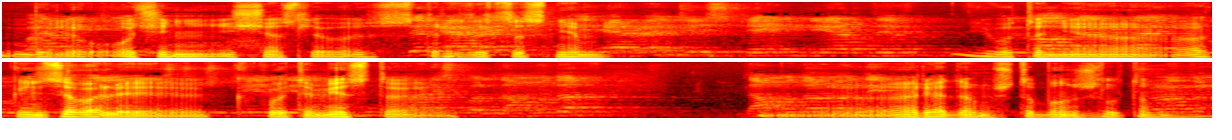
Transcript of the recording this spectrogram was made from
Были очень счастливы встретиться с ним. И вот они организовали какое-то место рядом, чтобы он жил там.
